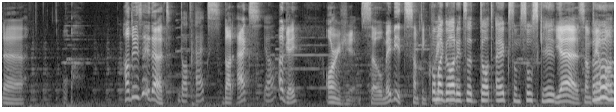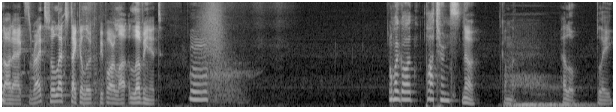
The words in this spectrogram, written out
Uh, how do you say that? Dot X. Dot X? Yeah. Okay. Origin. So maybe it's something creepy. Oh my god, it's a dot X. I'm so scared. Yeah, something Ah. about dot X, right? So let's take a look. People are lo- loving it. Oh my god, patterns. No. Come on. Hello. Play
